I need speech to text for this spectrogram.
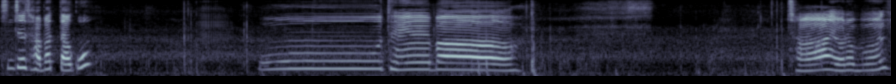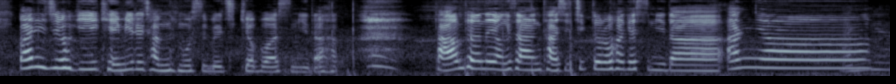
진짜 잡았다고? 오 대박. 자 여러분. 파리 지옥이 개미를 잡는 모습을 지켜보았습니다 다음 편의 영상 다시 찍도록 하겠습니다 안녕 안녕.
